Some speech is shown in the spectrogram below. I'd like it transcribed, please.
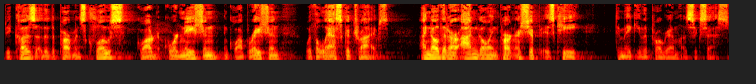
because of the department's close coordination and cooperation with Alaska tribes. I know that our ongoing partnership is key to making the program a success.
